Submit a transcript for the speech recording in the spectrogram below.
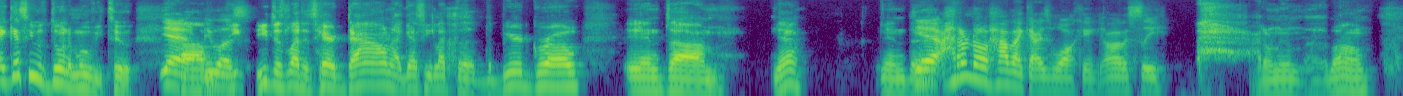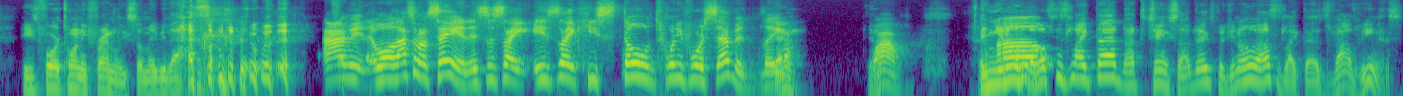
I guess he was doing a movie too. Yeah, Um, he was. He, just let his hair down. I guess he let the, the beard grow. And um, yeah. And uh, yeah, I don't know how that guy's walking. Honestly, I don't know. Uh, well, he's 420 friendly, so maybe that has something to do with it. I mean, well, that's what I'm saying. It's just like it's like he's stoned 24 seven. Like, Yeah. Yeah. wow. And you know Um, who else is like that? Not to change subjects, but you know who else is like that? It's Val Venis.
